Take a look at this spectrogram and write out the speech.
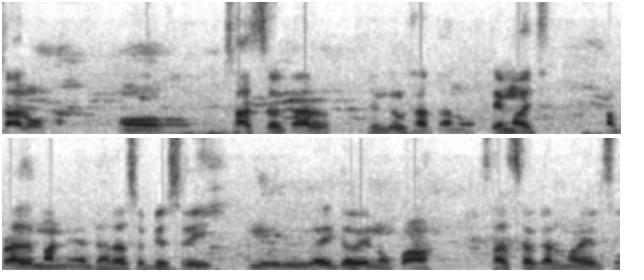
સારું સાથ સહકાર, જંગલ ખાતાનો તેમજ આપણા માન્ય ધારાસભ્ય શ્રી અનિરુદ્ધભાઈ દવેનું પણ સાથ સહકાર મળેલ છે.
